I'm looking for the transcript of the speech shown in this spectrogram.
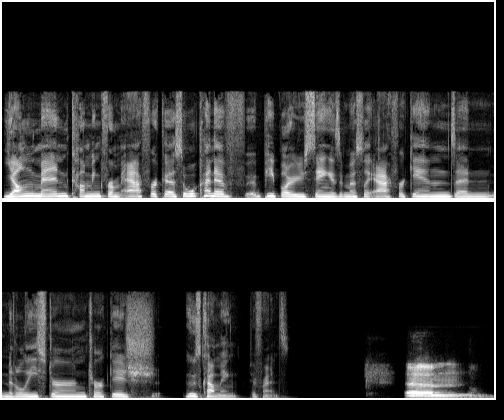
young men coming from Africa. So, what kind of people are you seeing? Is it mostly Africans and Middle Eastern, Turkish? Who's coming to France? Um,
